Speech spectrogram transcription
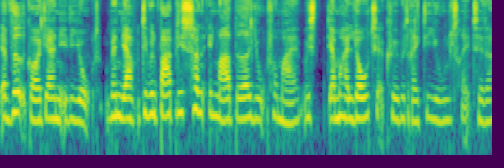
jeg ved godt, jeg er en idiot, men jeg, det vil bare blive sådan en meget bedre jul for mig, hvis jeg må have lov til at købe et rigtigt juletræ til dig.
